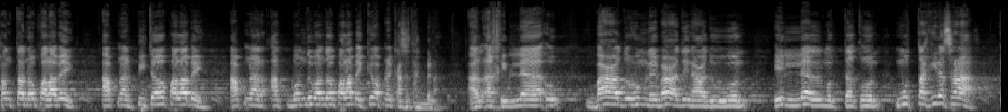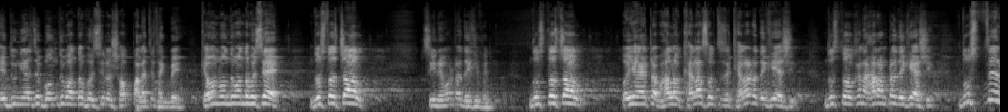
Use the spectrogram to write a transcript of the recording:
সন্তানও পালাবে, আপনার পিতাও পালাবে, আপনার বন্ধু বান্ধব পালাবে, কেউ আপনার কাছে থাকবে না। আল আখিল্লাউ বাদুহুম লিবাদিন আদুউন ইল্লাল মুত্তাকুন। মুত্তাকিরা ছাড়া এই দুনিয়ার যে বন্ধু বান্ধব হয়েছিল সব পালাতে থাকবে। কেমন বন্ধু বান্ধব হয়েছে? দোস্ত, চল। সিনেমাটা দেখে ফেলি। দোস্ত, চল। ওই একটা ভালো খেলা চলতেছে, খেলাটা দেখে আসি। দোস্ত, ওখানে হারামটা দেখে আসি। দোস্তের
